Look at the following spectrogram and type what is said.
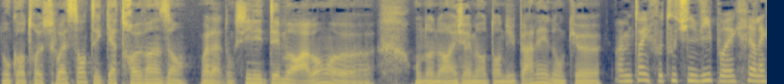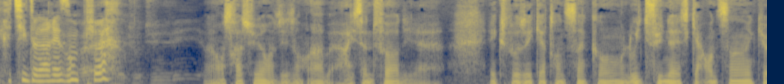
Donc entre 60 et 80 ans. Voilà. Donc s'il était mort avant, euh, on n'en aurait jamais entendu parler. Donc. En même temps, il faut toute une vie pour écrire la critique de la raison pure on se rassure en se disant ah bah Harrison Ford il a explosé qu'à 35 ans, Louis de Funès 45,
